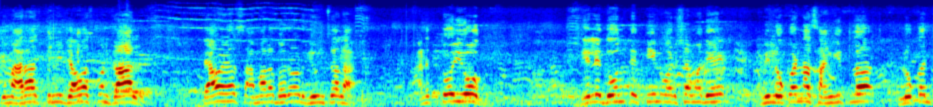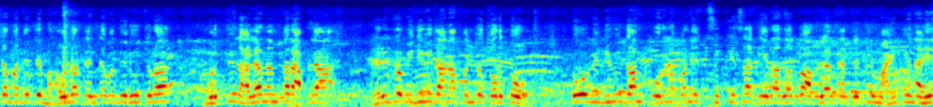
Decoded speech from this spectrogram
की महाराज तुम्ही जेव्हाच पण जाल त्यावेळेस आम्हाला बरोबर घेऊन चला. आणि तो योग गेले दोन ते तीन वर्षामध्ये मी लोकांना सांगितलं लोकांच्यामध्ये ते भावलं त्यांच्यामध्ये रुचलं. मृत्यू झाल्यानंतर आपल्या घरी जो विधिविधान आपण जो करतो तो विधिविधान पूर्णपणे चुकीचा केला जातो आपल्याला त्याची माहिती नाही.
